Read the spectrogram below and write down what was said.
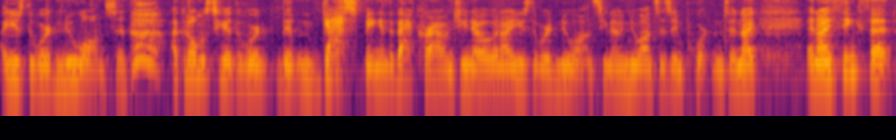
I used the word nuance, and I could almost hear the word the gasping in the background, you know. And I used the word nuance. You know, nuance is important, and I, and I think that,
